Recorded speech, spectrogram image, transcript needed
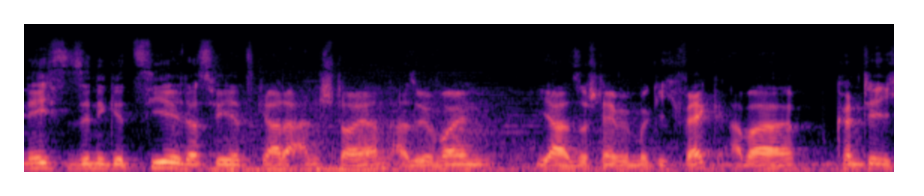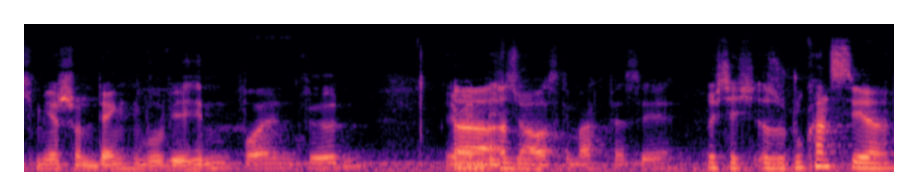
nächstsinnige Ziel, das wir jetzt gerade ansteuern? Also wir wollen ja so schnell wie möglich weg, aber könnte ich mir schon denken, wo wir hin wollen würden? Wir haben Äh, ja nichts also- ausgemacht per se. Richtig, also du kannst dir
